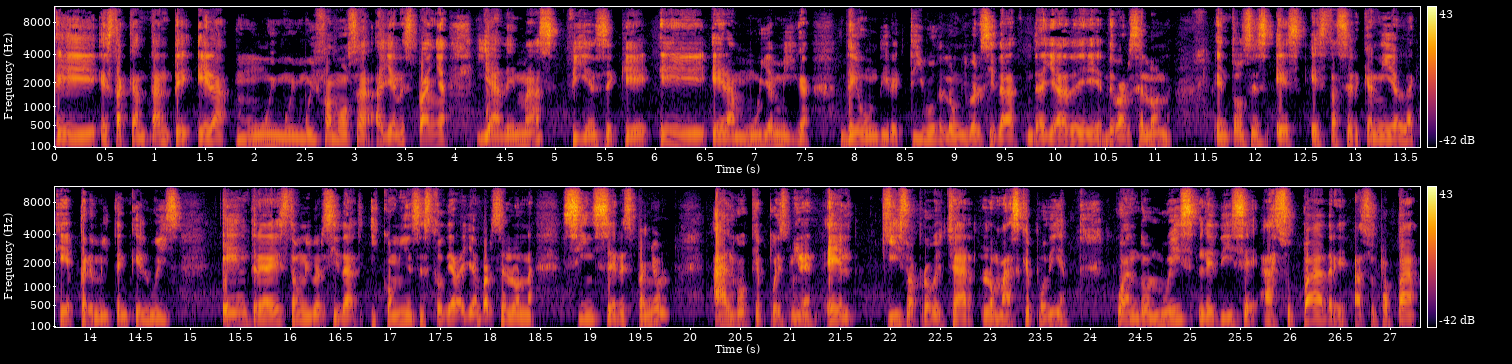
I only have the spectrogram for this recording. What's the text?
eh, esta cantante era muy, muy, muy famosa allá en España y además, fíjense que eh, era muy amiga de un directivo de la Universidad de allá de Barcelona. Entonces es esta cercanía la que permiten que Luis entre a esta universidad y comience a estudiar allá en Barcelona sin ser español. Algo que pues miren, él quiso aprovechar lo más que podía. Cuando Luis le dice a su padre, a su papá,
